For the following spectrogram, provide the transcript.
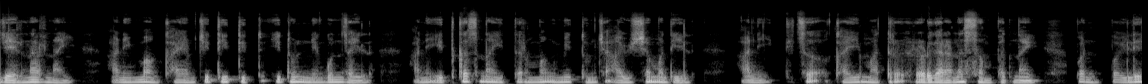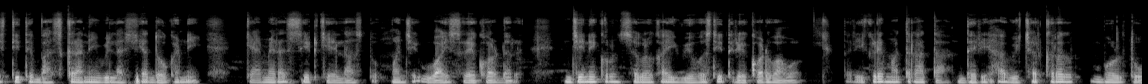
झेलणार नाही आणि मग कायमची ती तिथ इथून निघून जाईल. आणि इतकंच नाही तर मग मी तुमच्या आयुष्यामधील आणि तिचं काही मात्र रडगारानं संपत नाही. पण पहिलेच तिथे भास्कर आणि विलास या दोघांनी कॅमेरा सेट केलेला असतो म्हणजे व्हॉईस रेकॉर्डर जेणेकरून सगळं काही व्यवस्थित रेकॉर्ड व्हावं. तर इकडे मात्र आता दरी हा विचार करत बोलतो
